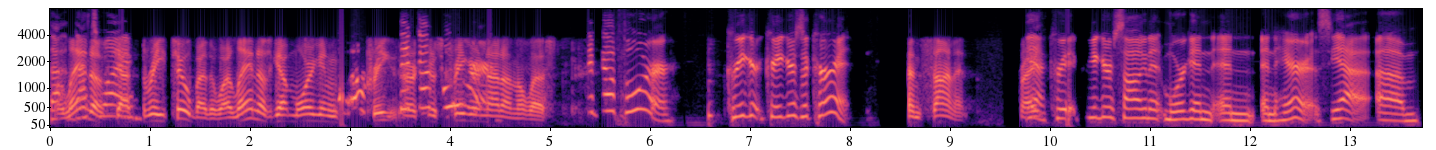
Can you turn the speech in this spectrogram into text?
That, Orlando's got three too, by the way. Orlando's got Morgan oh, Krieger. Krieger not on the list? They've got four. Krieger Krieger's a current. And Sonnett. Right? Yeah, Krieger, Sonnett, Morgan, and and Harris. Yeah, um,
